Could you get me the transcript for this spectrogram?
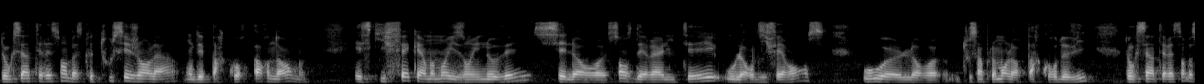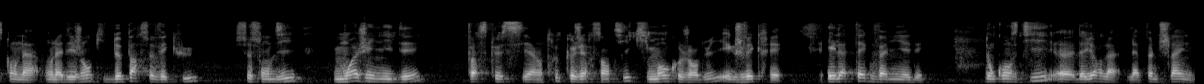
Donc c'est intéressant parce que tous ces gens-là ont des parcours hors normes. Et ce qui fait qu'à un moment ils ont innové, c'est leur sens des réalités ou leurs différences ou euh, leur, tout simplement leur parcours de vie. Donc c'est intéressant parce qu'on a, on a des gens qui, de par ce vécu, se sont dit, moi j'ai une idée parce que c'est un truc que j'ai ressenti qui manque aujourd'hui et que je vais créer. Et la tech va m'y aider. Donc on se dit, euh, d'ailleurs la, la punchline,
